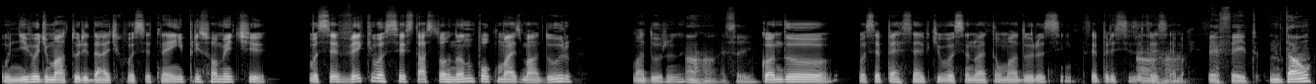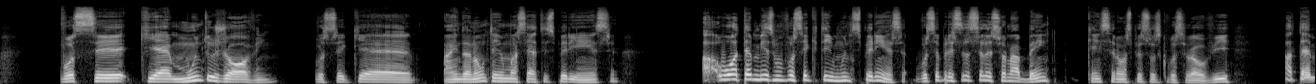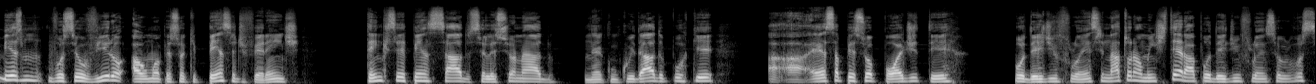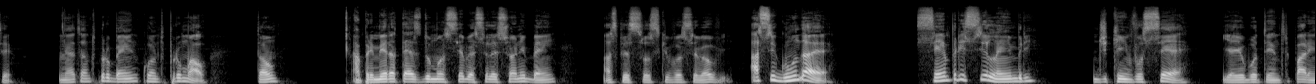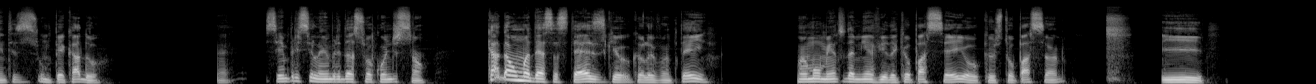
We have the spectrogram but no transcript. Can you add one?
o nível de maturidade que você tem e principalmente você vê que você está se tornando um pouco mais maduro, maduro, né? Aham, isso aí. Quando você percebe que você não é tão maduro assim, que você precisa crescer Aham, mais. Perfeito. Então, você que é muito jovem, você que é, ainda não tem uma certa experiência, ou até mesmo você que tem muita experiência. Você precisa selecionar bem quem serão as pessoas que você vai ouvir. Até mesmo você ouvir a uma pessoa que pensa diferente, tem que ser pensado, selecionado, né, com cuidado, porque a, a, essa pessoa pode ter poder de influência e naturalmente terá poder de influência sobre você, né, tanto para o bem quanto para o mal. Então, a primeira tese do Mancebo é selecione bem as pessoas que você vai ouvir. A segunda é sempre se lembre de quem você é. E aí eu botei entre parênteses um pecador. Né? Sempre se lembre da sua condição. Cada uma dessas teses que eu, que eu levantei foi um momento da minha vida que eu passei ou que eu estou passando. E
